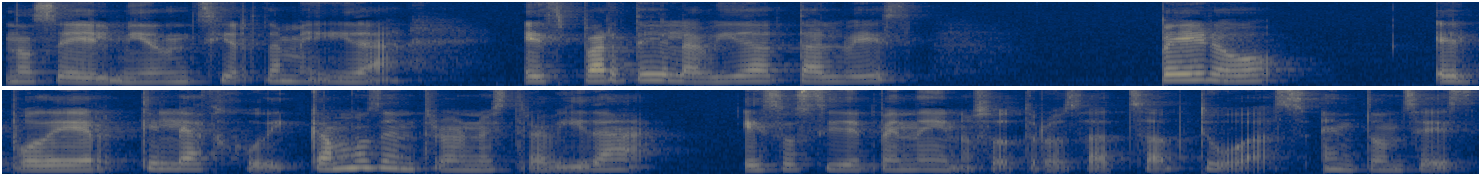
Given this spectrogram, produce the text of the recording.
No sé, el miedo en cierta medida es parte de la vida tal vez, pero el poder que le adjudicamos dentro de nuestra vida, eso sí depende de nosotros, that's up to us. Entonces,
